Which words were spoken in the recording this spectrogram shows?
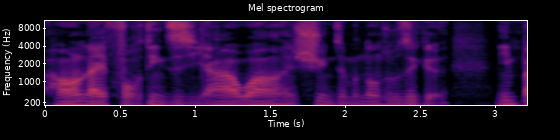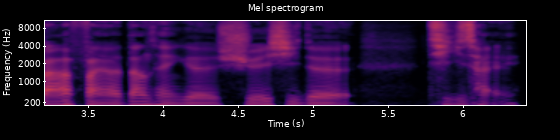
好像来否定自己啊，我好像很逊，怎么弄出这个？你把它反而当成一个学习的题材。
